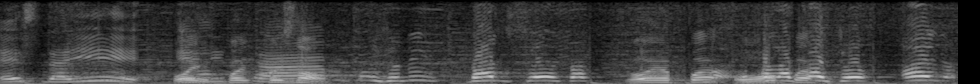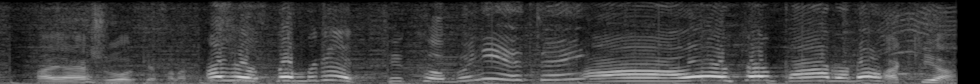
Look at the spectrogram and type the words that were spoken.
Esse daí, Oi, ele pois- tá... pois não. Dá licença. Opa, Vou falar com a opa. Jo. Olha, Aí a Jo quer falar com olha, você. tô bonito? Ficou bonito, hein? Ah, eu sou cara, né? Aqui, ó.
